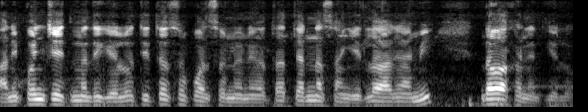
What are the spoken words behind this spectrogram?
आणि पंचायतमध्ये गेलो. तिथं सोपान सोनवणे होता त्यांना सांगितलं आणि आम्ही दवाखान्यात गेलो.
